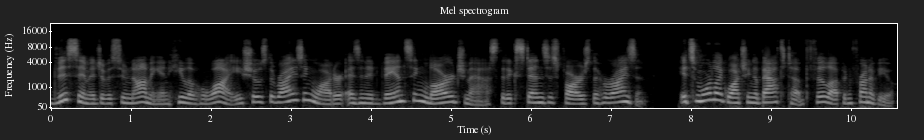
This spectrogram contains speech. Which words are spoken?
This image of a tsunami in Hilo, Hawaii shows the rising water as an advancing large mass that extends as far as the horizon. It's more like watching a bathtub fill up in front of you,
